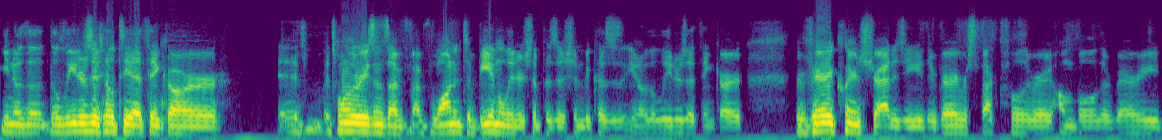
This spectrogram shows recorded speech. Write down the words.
you know the the leaders at Hilti I think are it's it's one of the reasons I've I've wanted to be in a leadership position because you know the leaders I think are they're very clear in strategy they're very respectful they're very humble they're very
